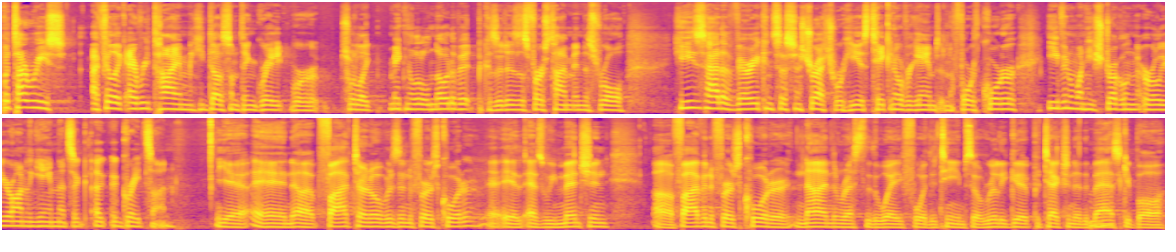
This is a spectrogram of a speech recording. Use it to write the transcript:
But Tyrese, I feel like every time he does something great, we're sort of like making a little note of it because it is his first time in this role. He's had a very consistent stretch where he has taken over games in the fourth quarter, even when he's struggling earlier on in the game. That's a, a, a great sign. Yeah, and uh, five turnovers in the first quarter, as we mentioned. Uh, five in the first quarter, nine the rest of the way for the team. So really good protection of the basketball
